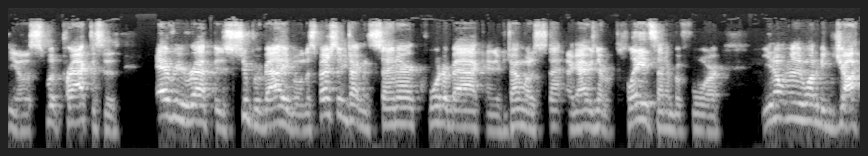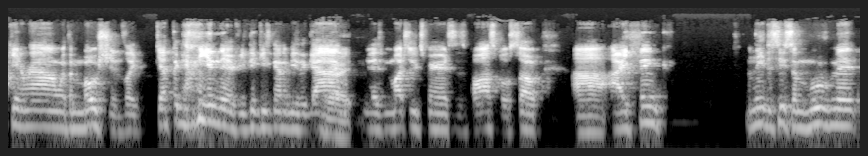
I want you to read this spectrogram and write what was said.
you know split practices, every rep is super valuable, and especially if you're talking center, quarterback, and if you're talking about a, a guy who's never played center before, you don't really want to be jockeying around with emotions. Like get the guy in there if you think he's going to be the guy Right. as much experience as possible. So uh, I think need to see some movement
